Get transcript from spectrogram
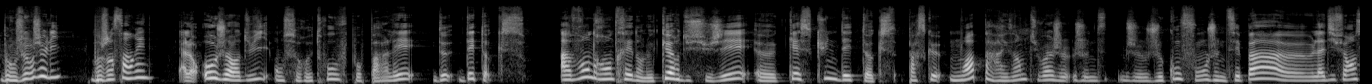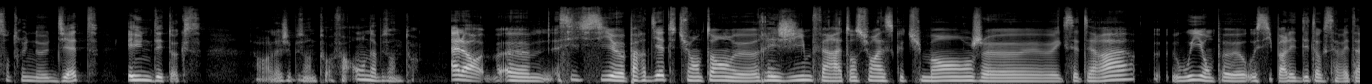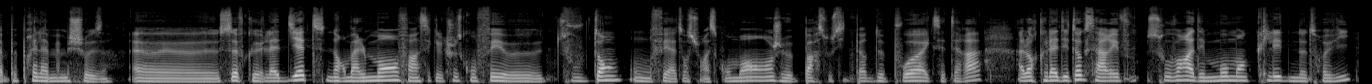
Bonjour Julie Bonjour Sandrine alors aujourd'hui, on se retrouve pour parler de détox. Avant de rentrer dans le cœur du sujet, euh, qu'est-ce qu'une détox? Parce que moi, par exemple, tu vois, je, confonds, je ne sais pas euh, la différence entre une diète et une détox. Alors là, j'ai besoin de toi. Enfin, on a besoin de toi. Alors, euh, si, par diète tu entends régime, faire attention à ce que tu manges, etc., oui, on peut aussi parler de détox, ça va être à peu près la même chose. Euh, sauf que la diète, normalement, c'est quelque chose qu'on fait euh, tout le temps. On fait attention à ce qu'on mange, par souci de perte de poids, etc. Alors que la détox, ça arrive souvent à des moments clés de notre vie,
